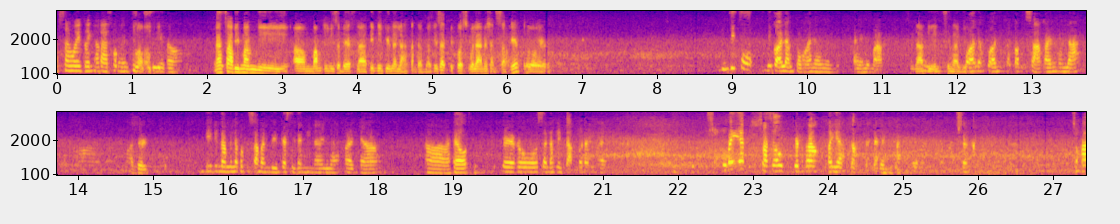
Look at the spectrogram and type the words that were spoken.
So wait, like that. Coke Zero. Nasabi ma'am ni um, Ma'am Elizabeth na tinigil na lahat ng gamot. Is that because wala na siyang sakit or Hindi ko, hindi ko alam kung ano yung, ano yung map. sinabi, sinabi? Hindi ko alam kung ano napag-usapan nila. Uh, mother. Hindi din namin napag-usapan din kasi kanina yung kanya ah, health. Pero sa nakita ko naman, umayak siya. So, sobrang payak lang talaga niya. Siya na. Tsaka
